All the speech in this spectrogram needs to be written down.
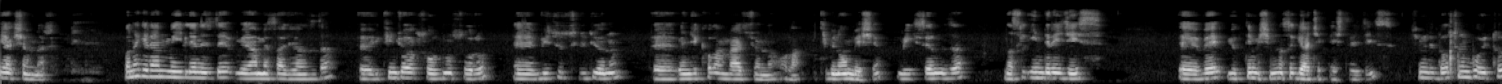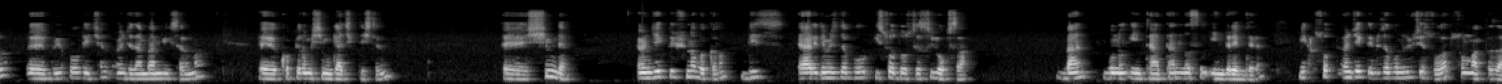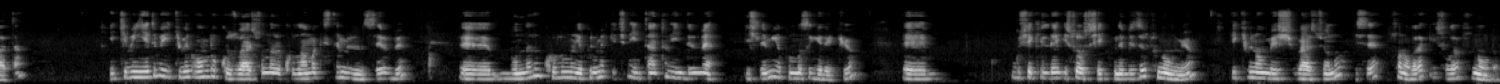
İyi akşamlar. Bana gelen maillerinizde veya mesajlarınızda e, ikinci olarak sorduğunuz soru e, Visual Studio'nun e, önceki olan versiyonu olan 2015'i bilgisayarımıza nasıl indireceğiz e, ve yüklem işimi nasıl gerçekleştireceğiz. Şimdi dosyanın boyutu e, büyük olduğu için önceden ben bilgisayarıma e, kopyalama işimi gerçekleştirdim. E, şimdi öncelikle şuna bakalım. Biz eğer elimizde bu ISO dosyası yoksa ben bunu internetten nasıl indirebilirim? Microsoft öncelikle bize bunu ücretsiz olarak sunmakta zaten. 2007 ve 2019 versiyonları kullanmak istememizin sebebi e, bunların kurulumunun yapılmak için internetten indirme işlemi yapılması gerekiyor. E, bu şekilde ISO şeklinde bize sunulmuyor. 2015 versiyonu ise son olarak ISO olarak sunuldu.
